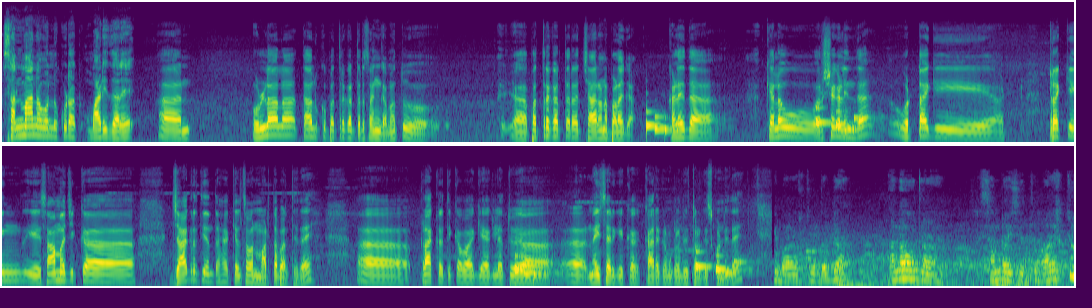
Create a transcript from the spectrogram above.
ಸನ್ಮಾನವನ್ನು ಕೂಡ ಮಾಡಿದ್ದಾರೆ. ಉಳ್ಳಾಲ ತಾಲೂಕು ಪತ್ರಕರ್ತರ ಸಂಘ ಮತ್ತು ಪತ್ರಕರ್ತರ ಚಾರಣ ಬಳಗ ಕಳೆದ ಕೆಲವು ವರ್ಷಗಳಿಂದ ಒಟ್ಟಾಗಿ ಟ್ರೆಕ್ಕಿಂಗ್, ಈ ಸಾಮಾಜಿಕ ಜಾಗೃತಿಯಂತಹ ಕೆಲಸವನ್ನು ಮಾಡ್ತಾ ಬರ್ತಿದೆ. ಪ್ರಾಕೃತಿಕವಾಗಿ ಆಗಲಿ ಅಥವಾ ನೈಸರ್ಗಿಕ ಕಾರ್ಯಕ್ರಮಗಳಲ್ಲಿ ತೊಡಗಿಸ್ಕೊಂಡಿದೆ. ಭಾಳಷ್ಟು ದೊಡ್ಡ ಅನಾಹುತ ಸಂಭವಿಸಿತ್ತು. ಬಹಳಷ್ಟು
